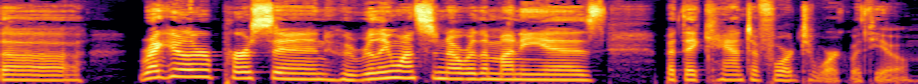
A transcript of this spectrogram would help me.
the regular person who really wants to know where the money is, but they can't afford to work with you?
